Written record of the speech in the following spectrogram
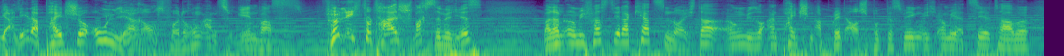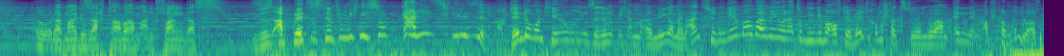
ja, Lederpeitsche-Only-Herausforderung anzugehen, was völlig total schwachsinnig ist, weil dann irgendwie fast jeder Kerzenleuchter irgendwie so ein Peitschen-Upgrade ausspuckt, weswegen ich irgendwie erzählt habe, äh, oder mal gesagt habe am Anfang, dass dieses Upgrade-System für mich nicht so ganz viel Sinn macht. Der Hintergrund hier übrigens erinnert mich an äh, Mega Man 1 zu den Gamer, weil Mega Man 1 auf dem Gamer auf der Weltraumstation, wo er am Ende im Abspann rumläuft,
